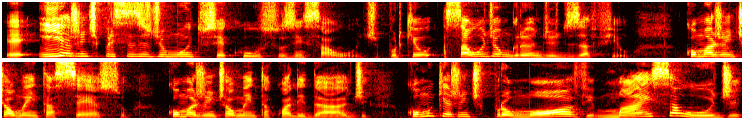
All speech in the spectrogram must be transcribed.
É, e a gente precisa de muitos recursos em saúde, porque a saúde é um grande desafio. Como a gente aumenta acesso, como a gente aumenta a qualidade, como que a gente promove mais saúde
